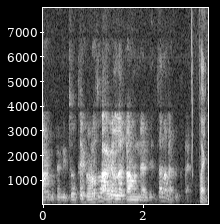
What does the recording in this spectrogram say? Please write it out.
ಮಾಡ್ಬೇಕಾಗಿತ್ತು ಅಂತ ಹೇಳೋದು ಆಗಲ್ಲ ಕಾನೂನಿನಲ್ಲಿ ಅಂತ ನನ್ನ ಅಭಿಪ್ರಾಯ. ಫೈನ್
